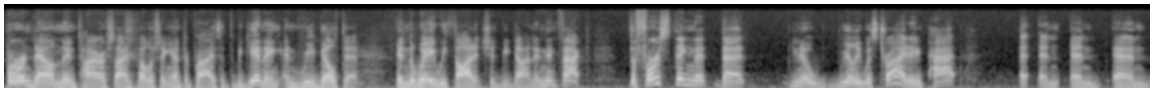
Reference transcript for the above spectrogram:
burned down the entire science publishing enterprise at the beginning and rebuilt it in the way we thought it should be done. And in fact, the first thing that that you know really was tried. I mean, Pat and and and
